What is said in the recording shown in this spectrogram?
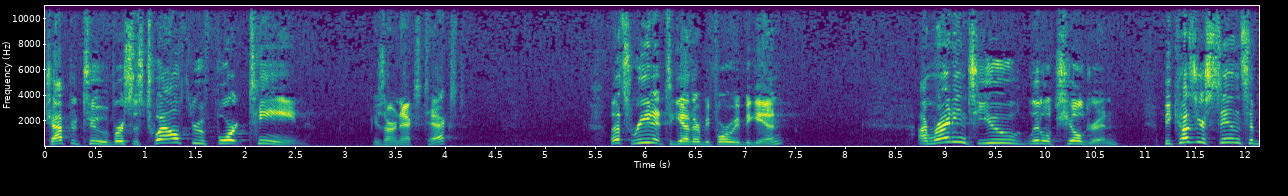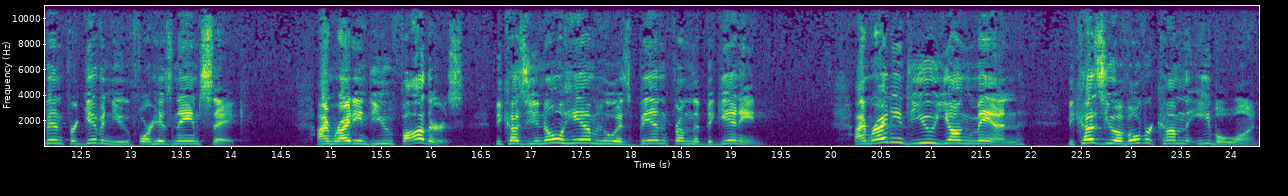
chapter 2, verses 12 through 14 is our next text. Let's read it together before we begin. I'm writing to you, little children, because your sins have been forgiven you for his name's sake. I'm writing to you, fathers, because you know him who has been from the beginning. I'm writing to you, young men, because you have overcome the evil one.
